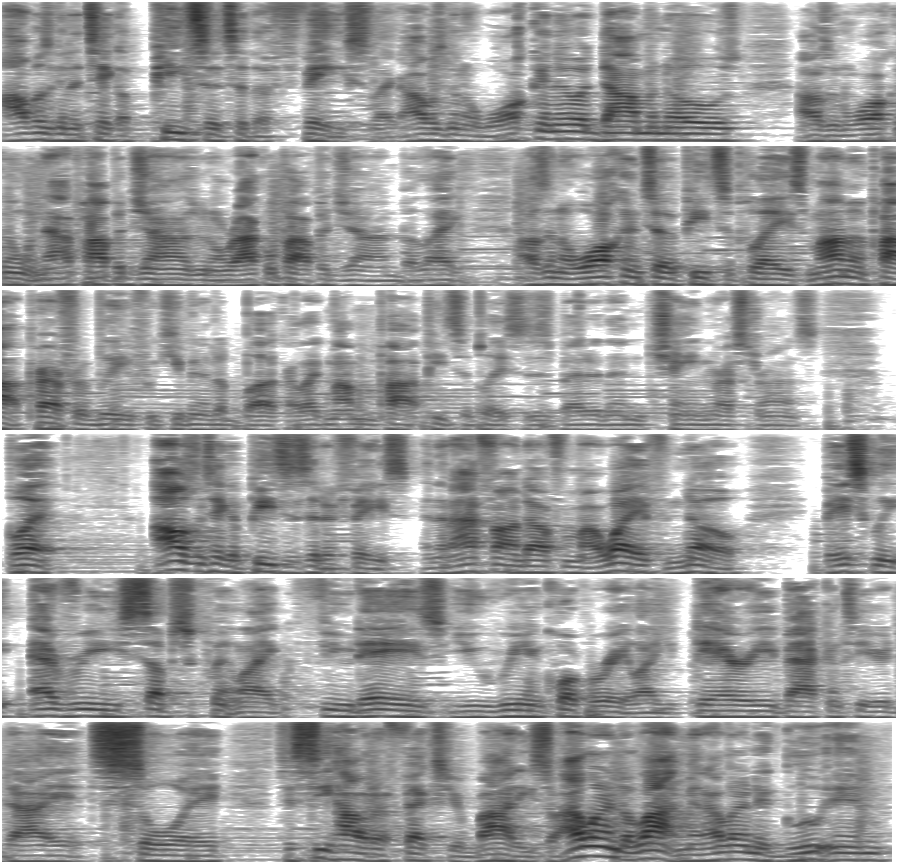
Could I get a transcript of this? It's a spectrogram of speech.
I was gonna take a pizza to the face. Like I was gonna walk into a Domino's. I was gonna walk in with not Papa John's. We don't rock with Papa John, but like I was gonna walk into a pizza place, mom and pop preferably if we're keeping it a buck. I like mom and pop pizza places better than chain restaurants. But I was gonna take a pizza to the face, and then I found out from my wife, no. Basically, every subsequent like few days, you reincorporate like dairy back into your diet, soy, to see how it affects your body. So I learned a lot, man. I learned that gluten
